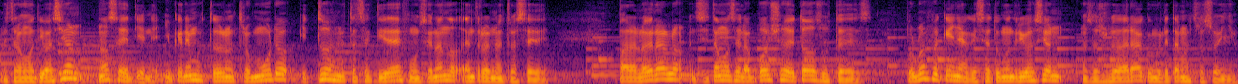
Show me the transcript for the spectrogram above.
Nuestra motivación no se detiene y queremos todo nuestro muro y todas nuestras actividades funcionando dentro de nuestra sede. Para lograrlo necesitamos el apoyo de todos ustedes. Por más pequeña que sea tu contribución, nos ayudará a concretar nuestro sueño.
